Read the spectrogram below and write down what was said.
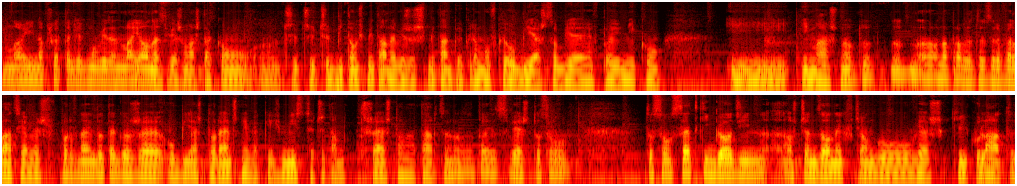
No i na przykład tak jak mówię, ten majonez, wiesz, masz taką, y, czy, czy, czy bitą śmietanę, bierzesz śmietankę, kremówkę, ubijasz sobie w pojemniku i, i masz. No to, to no, naprawdę to jest rewelacja, wiesz, w porównaniu do tego, że ubijasz to ręcznie w jakiejś misce, czy tam trzesz to na tarce, no to, to jest, wiesz, to są to są setki godzin oszczędzonych w ciągu, wiesz, kilku lat y,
